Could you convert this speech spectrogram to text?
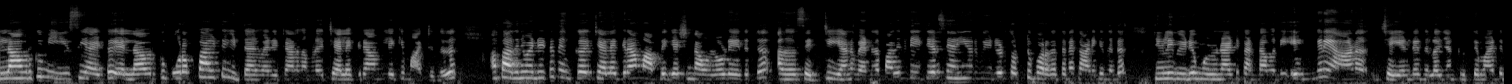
എല്ലാവർക്കും ഈസി ആയിട്ട് എല്ലാവർക്കും ഉറപ്പായിട്ട് കിട്ടാൻ വേണ്ടിയിട്ടാണ് നമ്മൾ ടെലഗ്രാമിലേക്ക് മാറ്റുന്നത്. അപ്പൊ അതിന് വേണ്ടിയിട്ട് നിങ്ങൾക്ക് ടെലഗ്രാം ആപ്ലിക്കേഷൻ ഡൗൺലോഡ് ചെയ്തിട്ട് അത് സെറ്റ് ചെയ്യാണ് വേണ്ടത് അപ്പൊ അതിന്റെ ഡീറ്റെയിൽസ് ഞാൻ ഈ ഒരു വീഡിയോ തൊട്ട് പുറകെ തന്നെ കാണിക്കുന്നുണ്ട്. നിങ്ങൾ ഈ വീഡിയോ മുഴുവനായിട്ട് കണ്ടാൽ മതി. എങ്ങനെയാണ് ചെയ്യേണ്ടതെന്നുള്ളത് ഞാൻ കൃത്യമായിട്ട്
